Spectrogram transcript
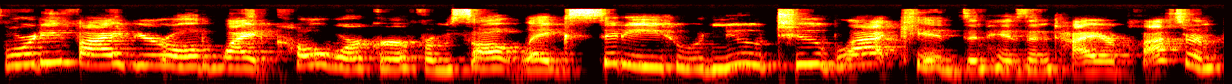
45 year old white coworker from Salt Lake City who knew two black kids in his entire classroom.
